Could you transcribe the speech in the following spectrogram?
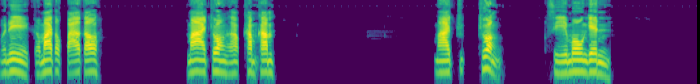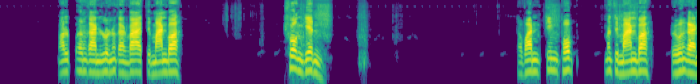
มื้อนี้ก็มาตกปลาเก่ามาช่วงครับค่ำมาช่วงสี่โมงเย็น มาเบิ่งกันลุ้นกันว่าสิมันบ่ช่วงเย็นตะวันจริงพบมันสิมันบ่ไปเบิ่งกัน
